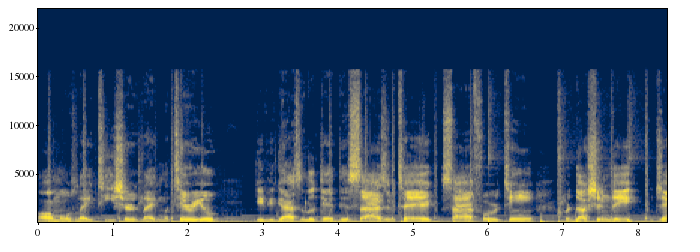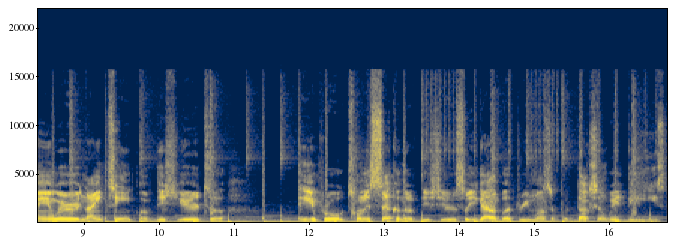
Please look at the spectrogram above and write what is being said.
almost like t-shirt like material. Give you guys a look at this sizing tag, size 14, production date January 19th of this year to April 22nd of this year. So you got about three months of production with these.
